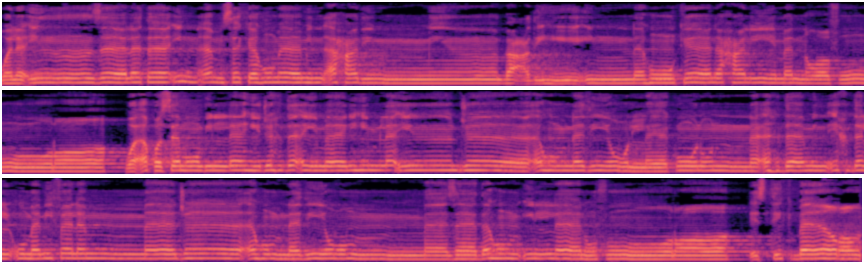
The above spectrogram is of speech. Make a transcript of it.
ولئن زالتا إن أمسكهما من أحد من بعده إنه كان حليما غفورا وأقسموا بالله جهد أيمانهم لئن جاءهم نذير ليكونن أهدى من إحدى الأمم فلما جاءهم نذير ما زادهم إلا نفورا استكبارا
